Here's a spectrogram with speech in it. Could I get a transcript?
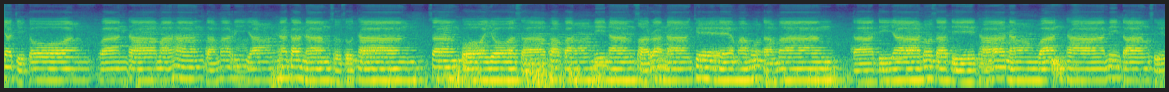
ยจิตโตวันธามหังตมริยังนาคนังสุสุทังสังโฆโยสัพพปะนินางสารนังเขมมุตตมังตาติยานุสติฐานังวันทามิตังสิ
